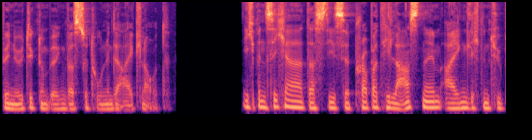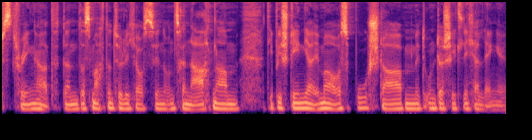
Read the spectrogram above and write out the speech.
benötigt, um irgendwas zu tun in der iCloud. Ich bin sicher, dass diese Property Last Name eigentlich den Typ String hat, denn das macht natürlich auch Sinn. Unsere Nachnamen, die bestehen ja immer aus Buchstaben mit unterschiedlicher Länge.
